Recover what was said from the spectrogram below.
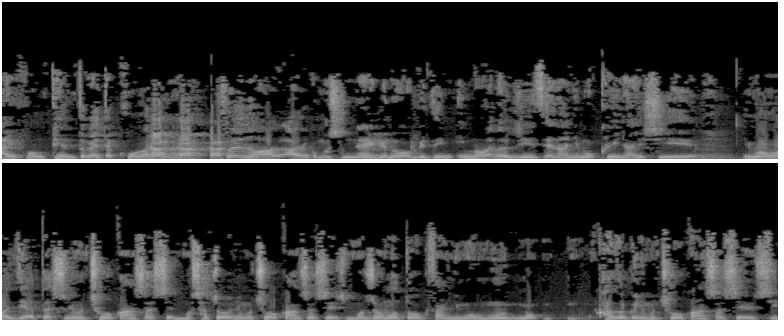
iPhone X とかやったらこうなってない。そういうのはあるかもしれないけど、別に今までの人生何も悔いないし、今まで出会った人にも超感謝して、もう社長にも超感謝してるし、もちろん元奥さんにも、もも家族にも超感謝してるし、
